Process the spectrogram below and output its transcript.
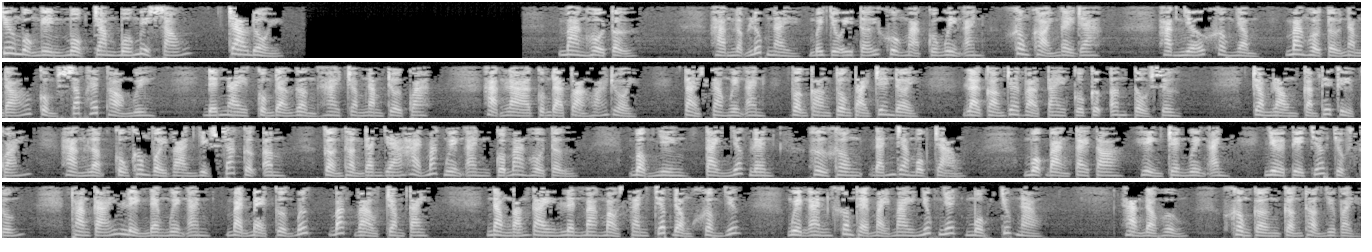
Chương 1146 Trao đổi Mang hồ tự Hạng lập lúc này mới chú ý tới khuôn mặt của Nguyên Anh, không khỏi ngây ra. Hạng nhớ không nhầm, mang hồ tự năm đó cũng sắp hết thọ nguyên. Đến nay cũng đã gần 200 năm trôi qua. Hạng là cũng đã tỏa hóa rồi. Tại sao Nguyên Anh vẫn còn tồn tại trên đời, lại còn rơi vào tay của cực âm tổ sư? Trong lòng cảm thấy kỳ quái, Hàng Lập cũng không vội vàng diệt sát cực âm, cẩn thận đánh giá hai mắt Nguyên Anh của mang hồ tử. Bỗng nhiên, tay nhấc lên, hư không đánh ra một trạo. Một bàn tay to hiện trên Nguyên Anh, như tia chớp chụp xuống. Thoáng cái liền đem Nguyên Anh mạnh mẽ cường bức bắt vào trong tay. Nòng ngón tay lên mang màu xanh chớp động không dứt, Nguyên Anh không thể mảy may nhúc nhích một chút nào. Hàng đạo hữu, không cần cẩn thận như vậy.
